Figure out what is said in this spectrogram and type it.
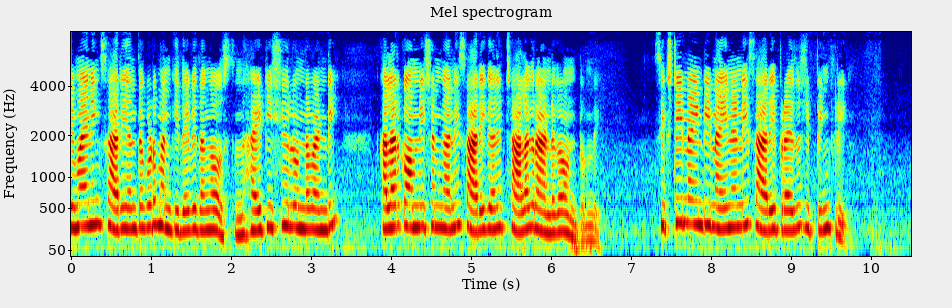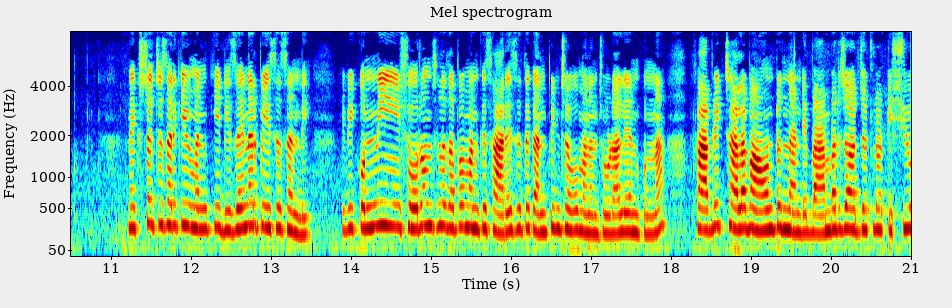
రిమైనింగ్ శారీ అంతా కూడా మనకి ఇదే విధంగా వస్తుంది. హై టిష్యూలు ఉండవండి. కలర్ కాంబినేషన్ కానీ శారీ కానీ చాలా గ్రాండ్గా ఉంటుంది. సిక్స్టీన్ నైంటీ నైన్ అండి. Sari price shipping free. Next వచ్చేసరికి ఇవి మనకి డిజైనర్ పీసెస్ అండి. ఇవి కొన్ని షోరూమ్స్లో తప్ప మనకి సారీస్ అయితే కనిపించవు మనం చూడాలి అనుకున్న. ఫ్యాబ్రిక్ చాలా బాగుంటుందండి. బ్యాంబర్ జార్జెట్లో టిష్యూ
